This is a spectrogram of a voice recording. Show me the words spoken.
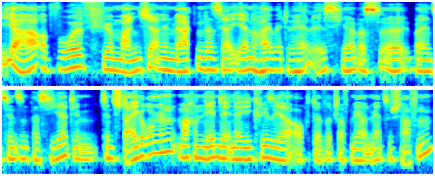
Ja, obwohl für manche an den Märkten das ja eher ein Highway to Hell ist, hier, was äh, bei den Zinsen passiert. Die Zinssteigerungen machen neben der Energiekrise ja auch der Wirtschaft mehr und mehr zu schaffen.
